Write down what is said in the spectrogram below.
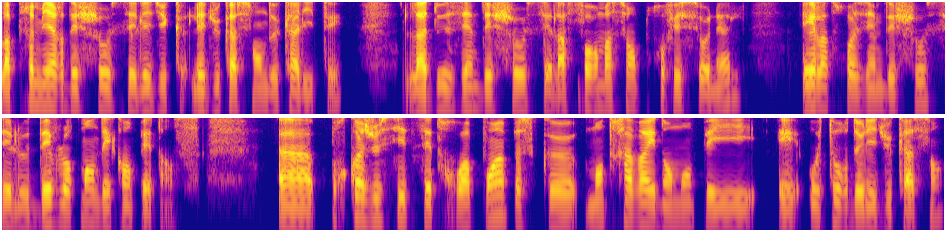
La première des choses, c'est l'éducation de qualité. La deuxième des choses, c'est la formation professionnelle. Et la troisième des choses, c'est le développement des compétences. Euh, pourquoi je cite ces trois points? Parce que mon travail dans mon pays est autour de l'éducation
